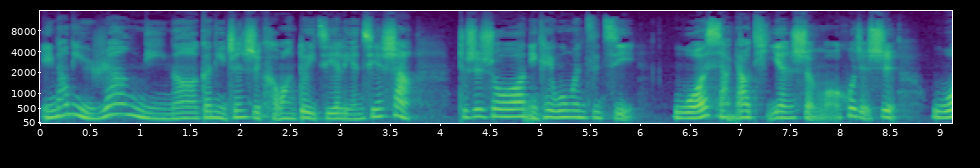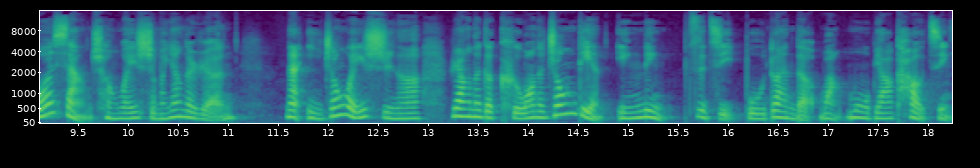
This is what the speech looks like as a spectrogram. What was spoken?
引导你，让你呢跟你真实渴望对接连接上。就是说，你可以问问自己：我想要体验什么，或者是我想成为什么样的人。那以终为始呢，让那个渴望的终点引领自己不断的往目标靠近。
